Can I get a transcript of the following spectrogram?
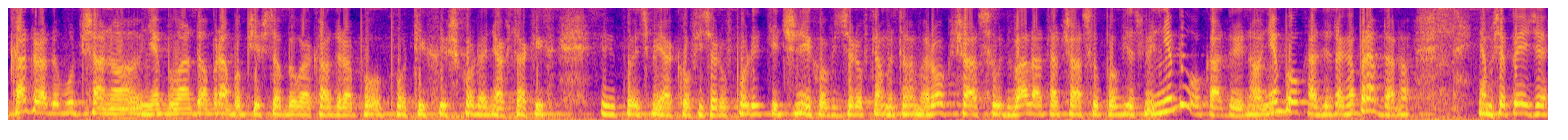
kadra dowódcza no, nie była dobra, bo przecież to była kadra po, po tych szkoleniach takich, e, powiedzmy, jak oficerów politycznych, oficerów tam, tam rok czasu, dwa lata czasu, powiedzmy, nie było kadry, no nie było kadry, taka prawda. No. Ja muszę powiedzieć, że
